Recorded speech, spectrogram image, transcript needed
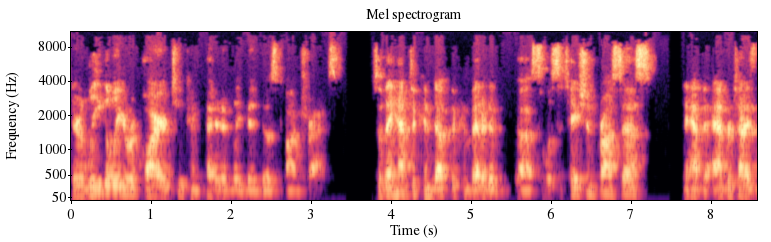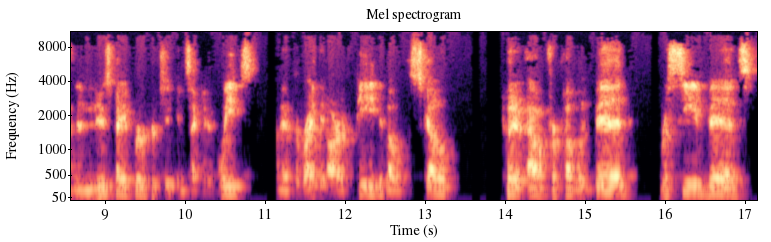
they're legally required to competitively bid those contracts. So they have to conduct the competitive uh, solicitation process. They have to advertise in the newspaper for two consecutive weeks. They have to write the RFP, develop the scope, put it out for public bid, receive bids,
